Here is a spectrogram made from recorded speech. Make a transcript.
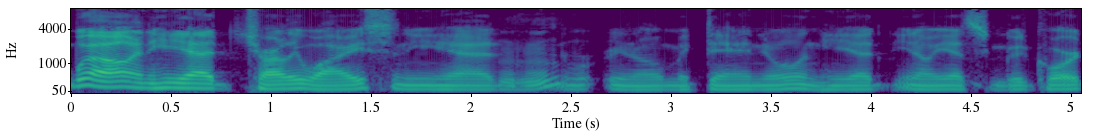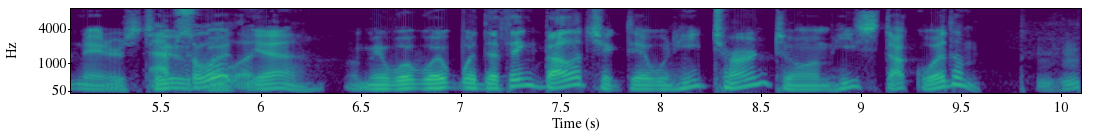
Well, and he had Charlie Weis, and he had Mm-hmm. you know McDaniel, and he had you know he had some good coordinators too. But, Absolutely. yeah. I mean, what, what, what the thing Belichick did when he turned to him, he stuck with him. Mm-hmm.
